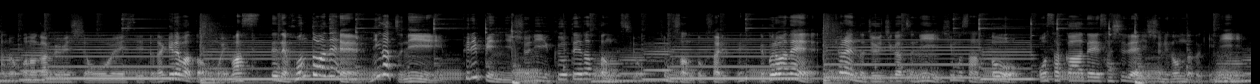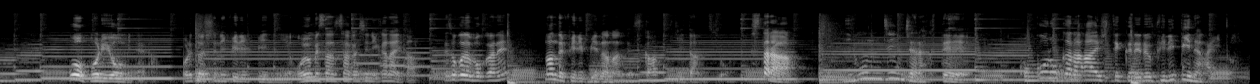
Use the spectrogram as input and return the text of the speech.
あのこの画面ミッションを応援していただければと思います。でね本当はね2月にフィリピンに一緒に行く予定だったんですよ。ヒムさんと2人でね。でこれはね去年の11月にヒムさんと大阪で差しで一緒に飲んだ時に「おうポリオ」みたいな。俺と一緒にフィリピンにお嫁さん探しに行かないか。でそこで僕がね「なんでフィリピーナなんですか?」って聞いたんですよ。そしたら日本人じゃなくて心から愛してくれるフィリピーナがいいと。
